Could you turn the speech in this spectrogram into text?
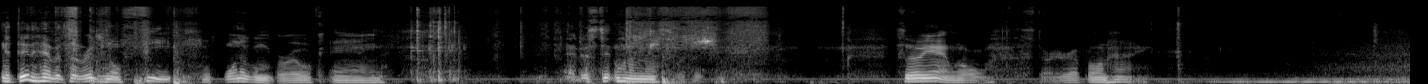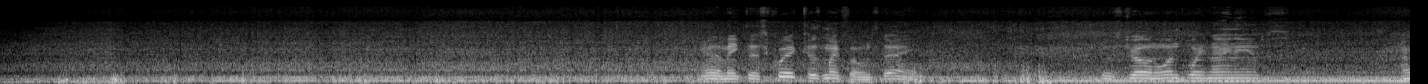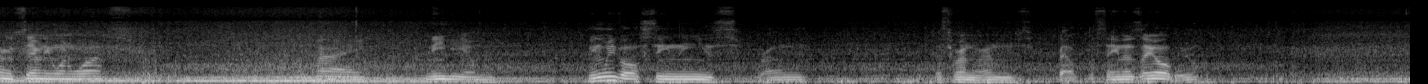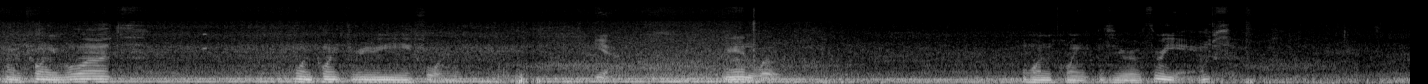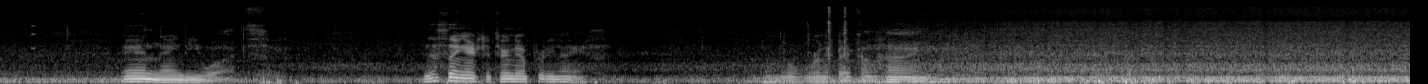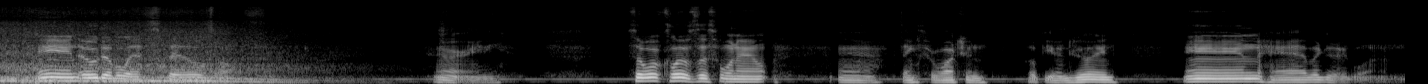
It did have its original feet, but one of them broke, and I just didn't want to mess with it. So yeah, we'll start her up on high. I'm gonna make this quick because my phone's dying. It was drawing 1.9 amps, 171 watts, high, medium. I mean, we've all seen these run. This run runs about the same as they all do. 120 watts, 1.34, yeah, and low. 1.03 amps and 90 watts. This thing actually turned out pretty nice. Run it back on high. And OFF spells off. Alrighty. So we'll close this one out. Uh, thanks for watching. Hope you enjoyed and have a good one.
